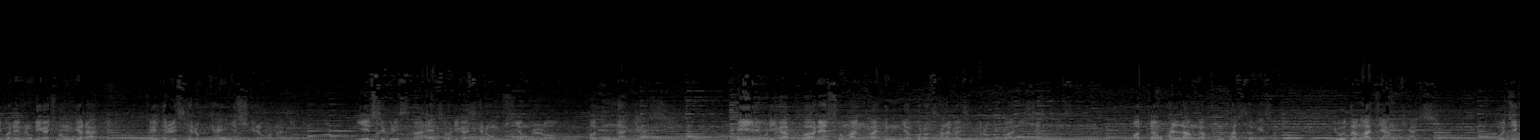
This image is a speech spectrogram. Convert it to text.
이번에는 우리가 정결하게 저희들을 새롭게 해주시기를 원합니다. 예수 그리스도 안에서 우리가 새로운 피조물로 거듭나게 하시고 매일 우리가 부활의 소망과 능력으로 살아갈 수 있도록 도와주시옵소서. 어떤 환란과 풍파 속에서도 요동하지 않게 하시고 오직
